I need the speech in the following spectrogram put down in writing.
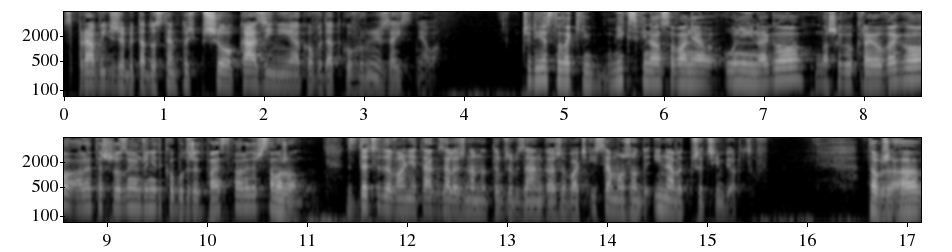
sprawić, żeby ta dostępność przy okazji niejako wydatków również zaistniała. Czyli jest to taki miks finansowania unijnego, naszego krajowego, ale też rozumiem, że nie tylko budżet państwa, ale też samorządy. Zdecydowanie tak, zależy nam na tym, żeby zaangażować i samorządy, i nawet przedsiębiorców. Dobrze, a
